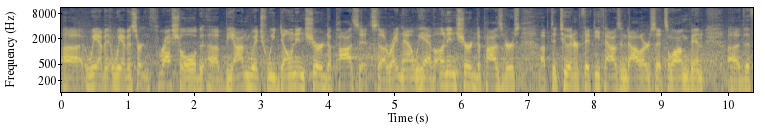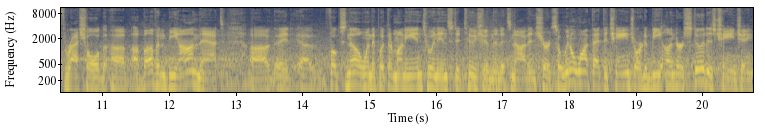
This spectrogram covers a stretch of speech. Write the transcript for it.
Uh, we have a, we have a certain threshold uh, beyond which we don't insure deposits. Uh, right now, we have uninsured depositors up to two hundred fifty thousand dollars. That's long been uh, the threshold. Uh, above and beyond that, it, folks know when they put their money into an institution that it's not insured. So we don't want that to change or to be understood as changing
